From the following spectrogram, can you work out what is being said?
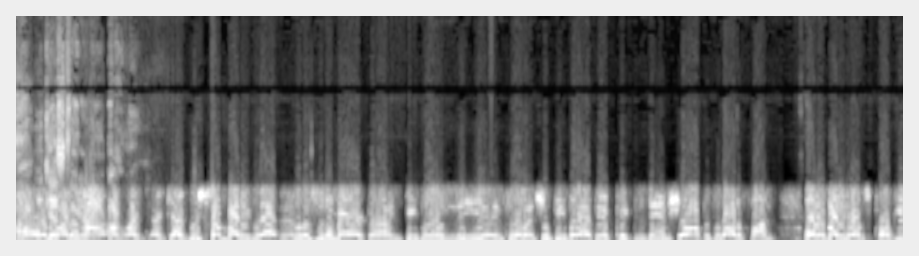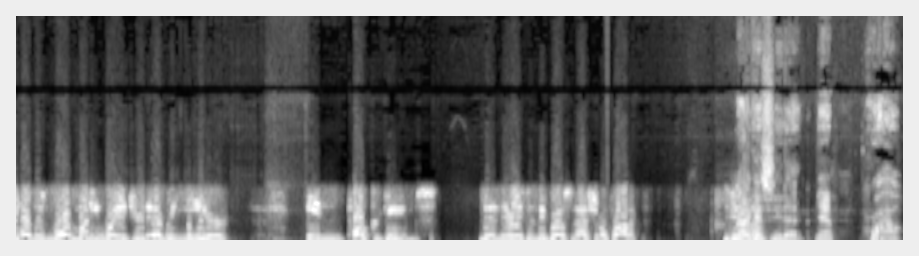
Uh, I, had a- you know, I, I, I wish somebody would out there, listen, America, and people in the influential people out there, pick this damn show up. It's a lot of fun. Everybody loves poker. You know, there's more money wagered every year in poker games than there is in the gross national product. You know I can that? see that. Yeah. Wow.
